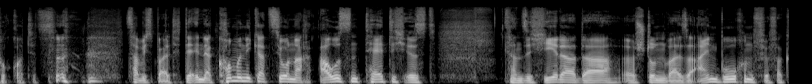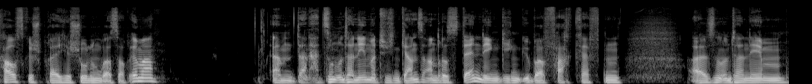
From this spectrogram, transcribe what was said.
oh Gott, jetzt, jetzt habe ich es bald, der in der Kommunikation nach außen tätig ist, kann sich jeder da äh, stundenweise einbuchen für Verkaufsgespräche, Schulung, was auch immer. Ähm, dann hat so ein Unternehmen natürlich ein ganz anderes Standing gegenüber Fachkräften als ein Unternehmen,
